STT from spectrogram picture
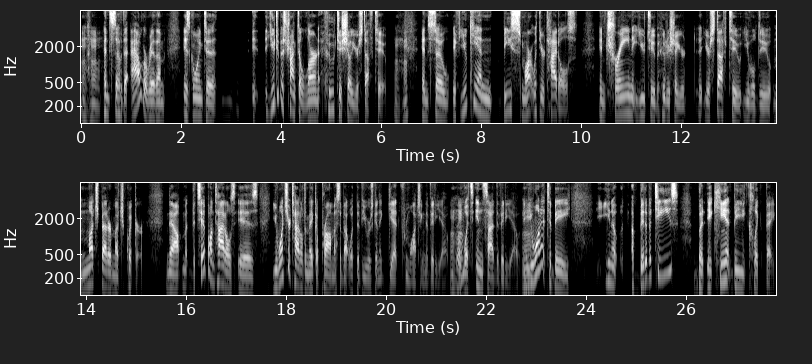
mm-hmm. and so the algorithm is going to it, YouTube is trying to learn who to show your stuff to. Mm-hmm. And so if you can be smart with your titles and train YouTube who to show your your stuff to, you will do much better, much quicker. Now, the tip on titles is you want your title to make a promise about what the viewer is going to get from watching the video or mm-hmm. what's inside the video, and you mm-hmm. want it to be, you know, a bit of a tease, but it can't be clickbait.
